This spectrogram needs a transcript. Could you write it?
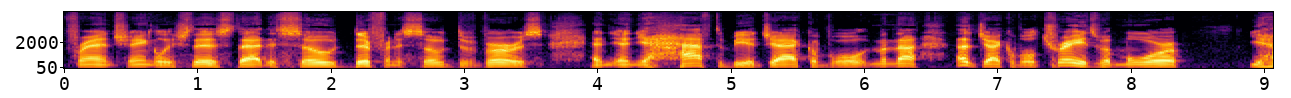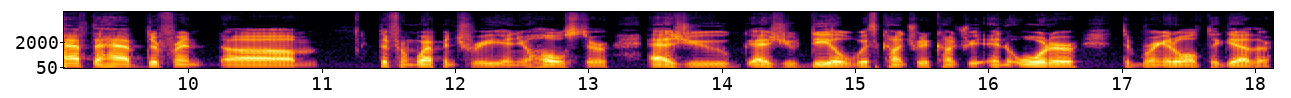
French, English, this, that is so different. It's so diverse, and and you have to be a jack of all, not not a jack of all trades, but more. You have to have different um, different weaponry in your holster as you as you deal with country to country in order to bring it all together.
